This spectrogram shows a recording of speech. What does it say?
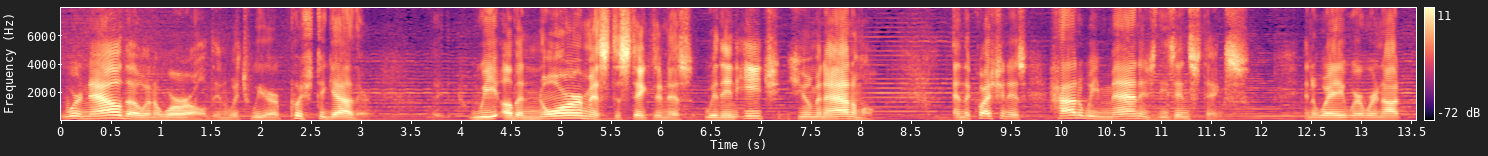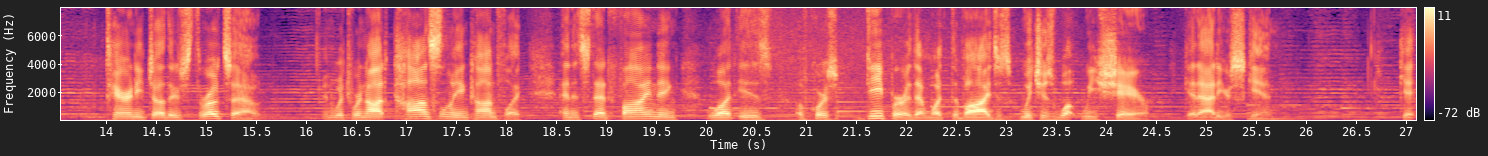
We're now, though, in a world in which we are pushed together. We of enormous distinctiveness within each human animal. And the question is, how do we manage these instincts in a way where we're not tearing each other's throats out, in which we're not constantly in conflict, and instead finding what is, of course, deeper than what divides us, which is what we share. Get out of your skin. Get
